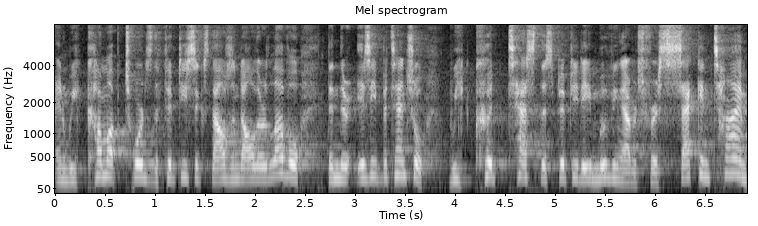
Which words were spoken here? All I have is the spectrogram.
and we come up towards the $56,000 level, then there is a potential we could test this 50 day moving average for a second time.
